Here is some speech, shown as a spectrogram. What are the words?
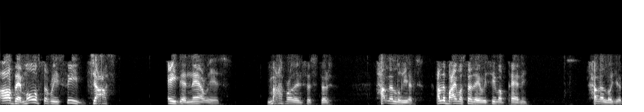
of them also received just a denarius. My brother and sister. Hallelujah. And the Bible says they receive a penny. Hallelujah.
